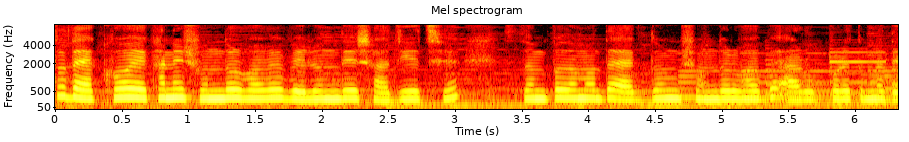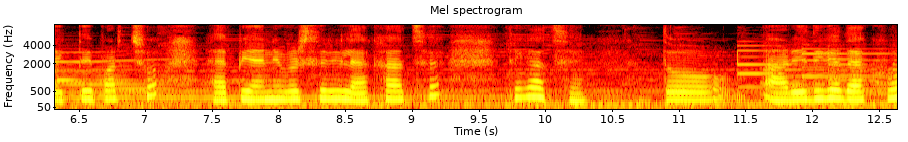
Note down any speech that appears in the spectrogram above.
তো দেখো, এখানে সুন্দরভাবে বেলুন দিয়ে সাজিয়েছে। সিম্পলের মধ্যে একদম সুন্দরভাবে, আর উপরে তোমরা দেখতেই পারছ হ্যাপি অ্যানিভার্সারি লেখা আছে, ঠিক আছে? তো, আর এদিকে দেখো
